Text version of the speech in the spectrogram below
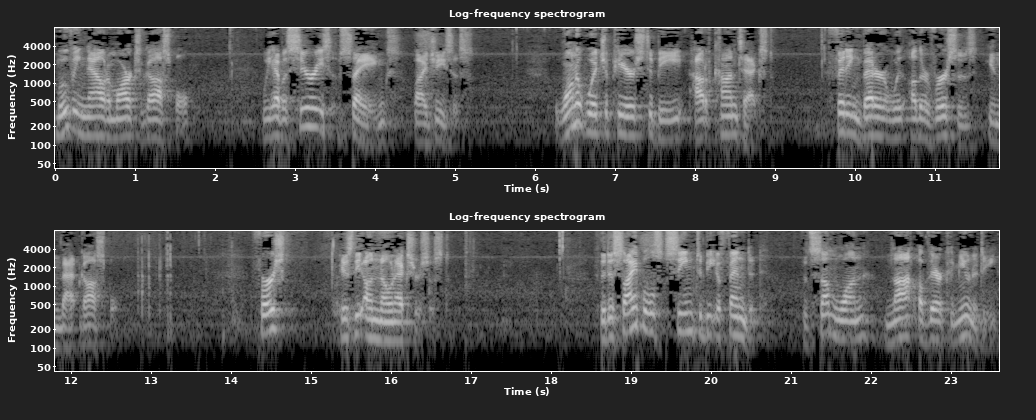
Moving now to Mark's Gospel, we have a series of sayings by Jesus, one of which appears to be out of context, fitting better with other verses in that Gospel. First, is the unknown exorcist. The disciples seem to be offended that someone not of their community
